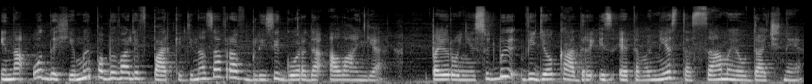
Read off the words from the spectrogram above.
и на отдыхе мы побывали в парке динозавров вблизи города Аланья. По иронии судьбы, видеокадры из этого места самые удачные.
